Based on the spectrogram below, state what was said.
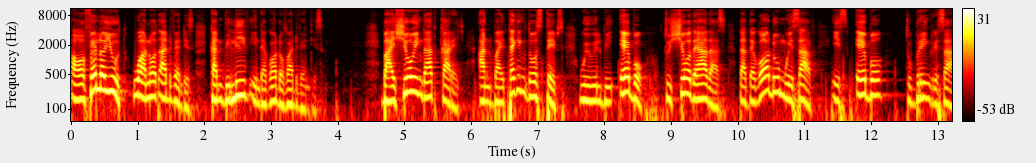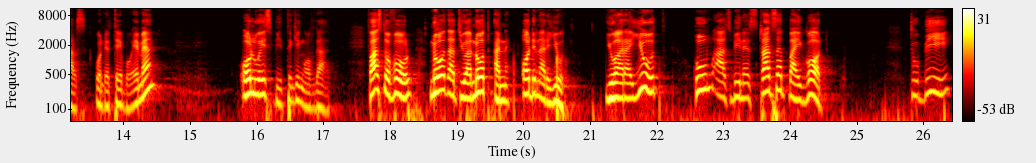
our fellow youth who are not Adventists can believe in the God of Adventism. By showing that courage and by taking those steps, we will be able to show the others that the God whom we serve is able to bring results on the table. Amen? Always be thinking of that. First of all, know that you are not an ordinary youth. You are a youth whom has been instructed by God to be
